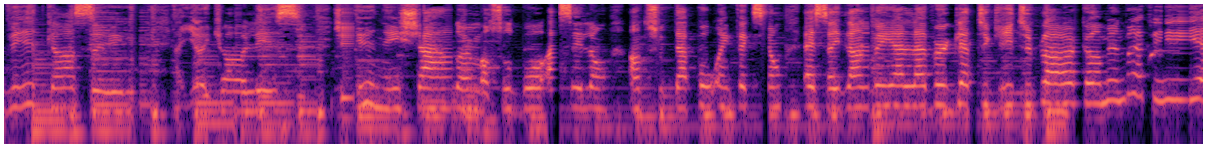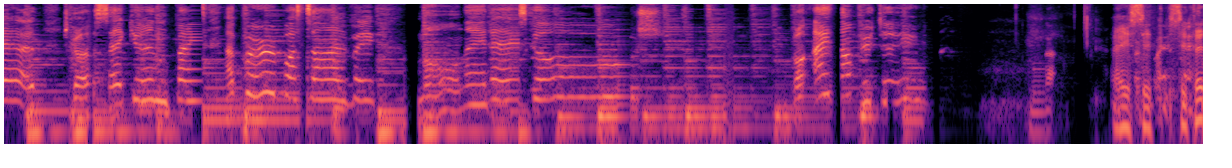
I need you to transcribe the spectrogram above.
vitre cassée. Aïe aïe calice, j'ai une écharde. Un morceau de bois assez long en dessous de ta peau, infection. Essaye de l'enlever à l'aveuglette. Tu cries, tu pleures comme une vraie fillette. Je gosse avec une pince, elle veut pas s'enlever. Mon index gauche va être amputé. Hey, C'était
